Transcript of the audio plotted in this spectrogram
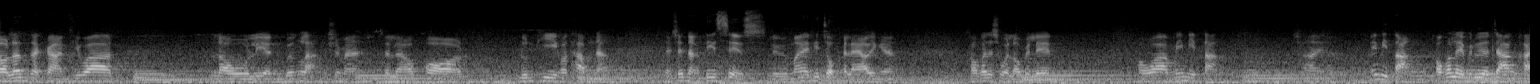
เราเริ่มจากการที่ว่าเราเรียนเบื้องหลังใช่ไหมเสร็จแล้วพอรุ่นพี่เขาทำหนัง อย่างเช่นหนังทีสิสหรือไม่ที่จบไปแล้วอย่างเงี้ยเขาก็จะชวนเราไปเล่น เพราะว่าไม่มีตังค์ใช่ไม่มีตังค์เขาก็เลยไม่รู้จะจ้างใคร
